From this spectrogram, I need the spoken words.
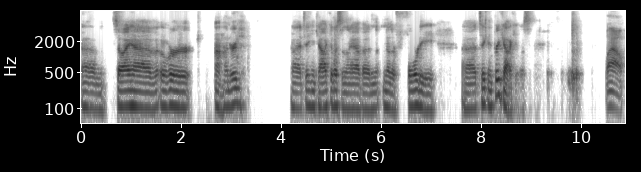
Um, so I have over a hundred uh, taking calculus, and I have an- another forty uh, taking pre-calculus. Wow.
